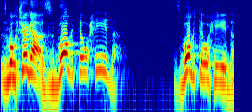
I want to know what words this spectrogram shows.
zbog čega? Zbog teuhida. Zbog teuhida.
